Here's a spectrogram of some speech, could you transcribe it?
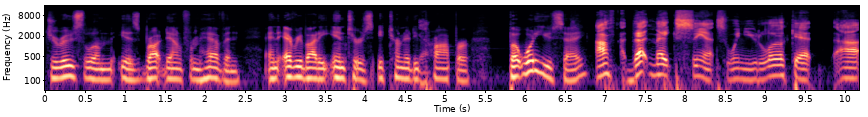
Jerusalem is brought down from heaven and everybody enters eternity yeah. proper. But what do you say? I, that makes sense when you look at uh,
